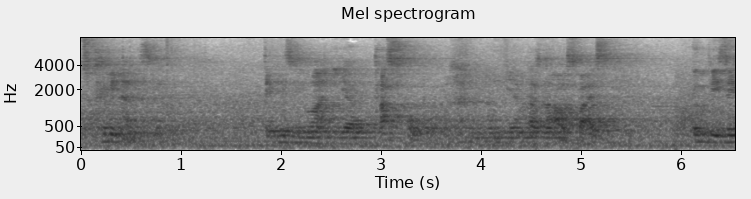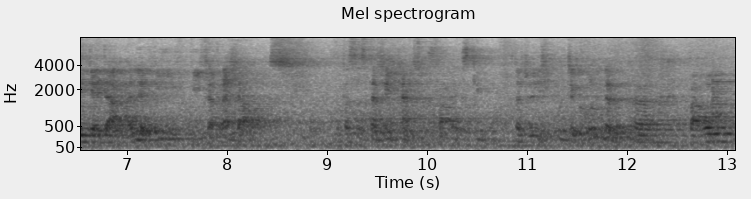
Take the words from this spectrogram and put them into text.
zu kriminalisieren. Denken Sie nur an Ihr Passfoto, an Ihren Personalausweis. Irgendwie sehen wir da alle wie, wie Verbrecher aus. Das ist natürlich kein Zufall. Es gibt natürlich gute Gründe, äh, warum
